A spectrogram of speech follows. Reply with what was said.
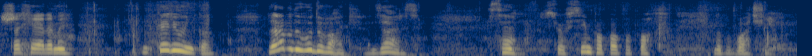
шахерами. Карюнька, зараз буду годувати. Зараз. Все, все, всім па-па-па-па. До побачення.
